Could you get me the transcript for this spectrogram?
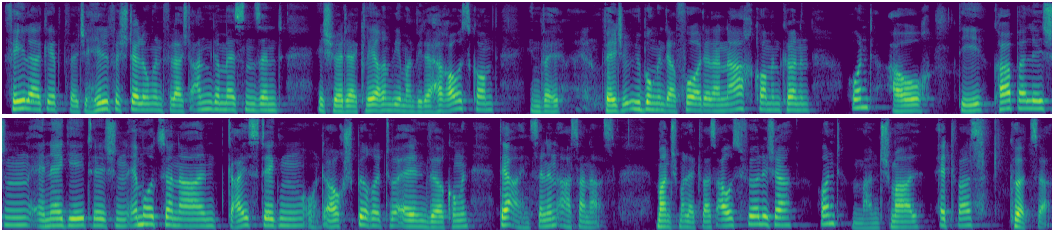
Fehler gibt, welche Hilfestellungen vielleicht angemessen sind. Ich werde erklären, wie man wieder herauskommt, in wel welche Übungen davor oder danach kommen können und auch die körperlichen, energetischen, emotionalen, geistigen und auch spirituellen Wirkungen der einzelnen Asanas. Manchmal etwas ausführlicher und manchmal etwas kürzer.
